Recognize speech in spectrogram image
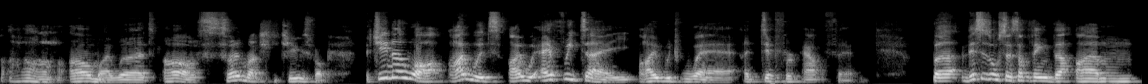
oh oh my word. Oh so much to choose from. Do you know what? I would i would every day i would wear a different outfit. But this is also something that um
